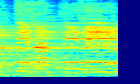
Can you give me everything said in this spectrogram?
happy, happy happy.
